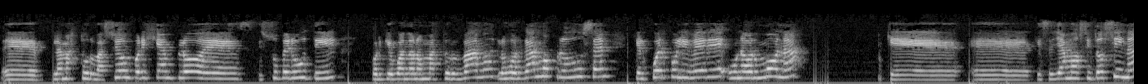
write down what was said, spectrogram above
Eh, la masturbación, por ejemplo, es súper útil porque cuando nos masturbamos, los orgasmos producen que el cuerpo libere una hormona que, eh, que se llama oxitocina,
